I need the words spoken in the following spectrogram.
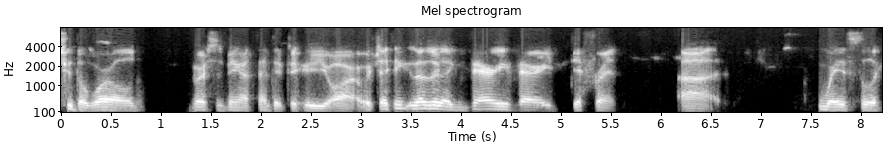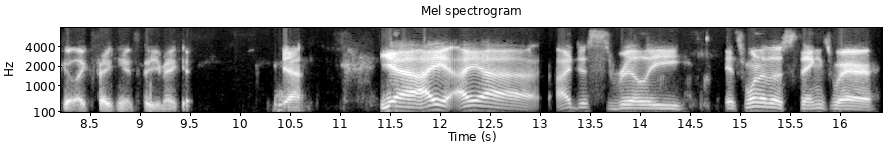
to the world versus being authentic to who you are which i think those are like very very different uh ways to look at like faking it until you make it yeah yeah i i uh i just really it's one of those things where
